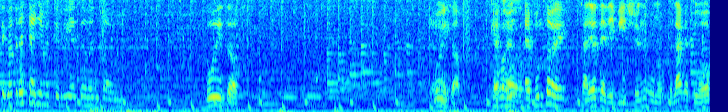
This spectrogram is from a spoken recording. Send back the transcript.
tengo 13 años y me estoy riendo de esto. Bugisoft. Bugisoft. ¿Qué El, pu- el punto es, salió de Division 1, ¿verdad? Que tuvo...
